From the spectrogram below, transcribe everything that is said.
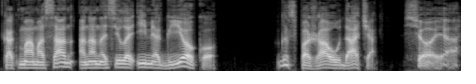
Как мама Сан, она носила имя Гьоко, госпожа удача. Все я,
